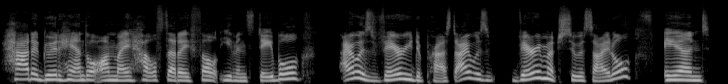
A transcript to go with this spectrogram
had a good handle on my health that I felt even stable, I was very depressed. I was very much suicidal. And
